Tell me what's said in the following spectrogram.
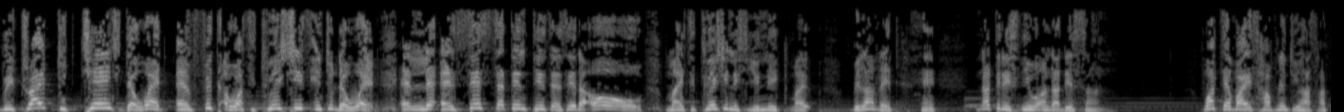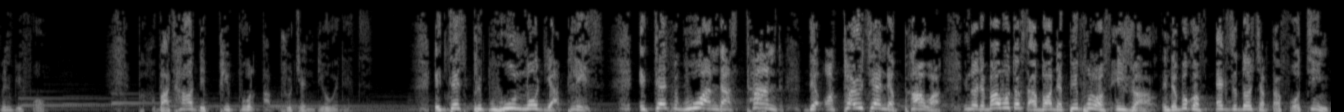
we try to change the word and fit our situations into the word and, le- and say certain things and say that, oh, my situation is unique. My beloved, nothing is new under the sun. Whatever is happening to you has happened before. But how the people approach and deal with it. It takes people who know their place. It takes people who understand the authority and the power. You know, the Bible talks about the people of Israel in the book of Exodus, chapter 14.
